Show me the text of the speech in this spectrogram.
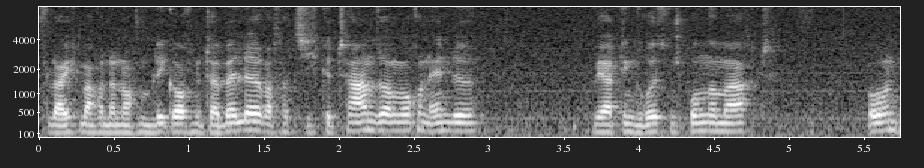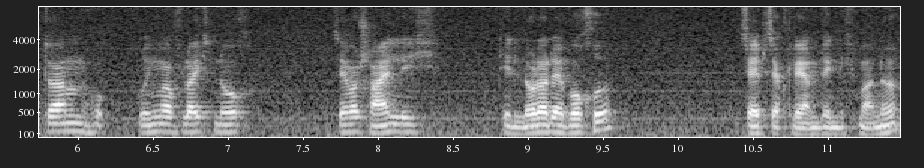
Vielleicht machen wir dann noch einen Blick auf eine Tabelle, was hat sich getan so am Wochenende, wer hat den größten Sprung gemacht. Und dann bringen wir vielleicht noch sehr wahrscheinlich den Lodder der Woche. Selbst erklären, denke ich mal, ne?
